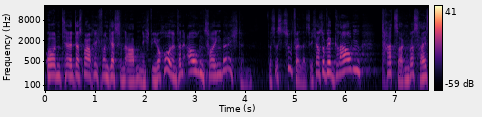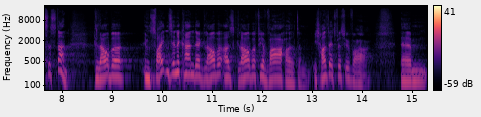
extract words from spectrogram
Und äh, das brauche ich von gestern Abend nicht wiederholen, wenn Augenzeugen berichten. Das ist zuverlässig. Also wir glauben Tatsachen. Was heißt es dann? Glaube im zweiten Sinne kann der Glaube als Glaube für wahr halten. Ich halte etwas für wahr. Ähm,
